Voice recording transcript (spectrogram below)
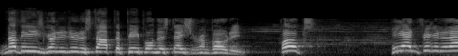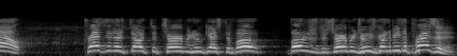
nothing he's going to do to stop the people in this nation from voting. Folks, he hadn't figured it out. Presidents don't determine who gets to vote. Voters determine who's going to be the president.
